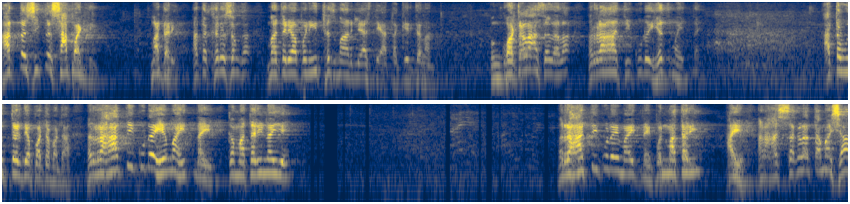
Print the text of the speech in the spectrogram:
आत्ता शिकत सापडली. म्हातारी आता खरं सांगा म्हातारी आपण इथंच मारली असते आता कीर्तनात. पण घोटाळा असा झाला राहती कुठं हेच माहीत नाही. आता उत्तर द्या पटापटा. राहती कुठं हे माहीत नाही का म्हातारी नाहीये? राहती कुठे माहीत नाही पण म्हातारी आहे. आणि हा सगळा तमाशा.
